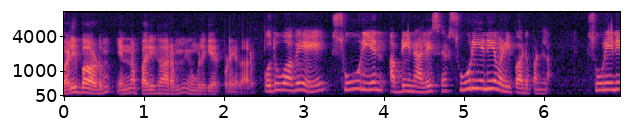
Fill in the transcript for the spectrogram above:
வழிபாடும் என்ன பரிகாரமும் இவங்களுக்கு ஏற்புடையதா இருக்கும்? பொதுவாகவே சூரியன் அப்படின்னாலே சார் சூரியனே வழிபாடு பண்ணலாம். சூரியனே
